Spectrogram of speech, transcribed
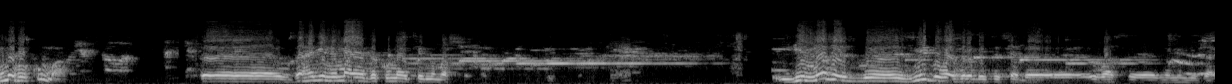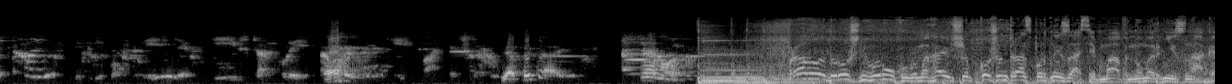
Мого кума е, взагалі немає документів на машину. Він може е, зміг у вас зробити себе е, у вас е, номінізацію? Я питаю. Правила дорожнього руху вимагають, щоб кожен транспортний засіб мав номерні знаки.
